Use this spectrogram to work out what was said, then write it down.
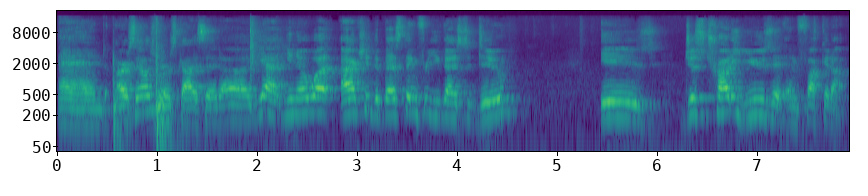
And our Salesforce guy said, uh, Yeah, you know what? Actually, the best thing for you guys to do is just try to use it and fuck it up.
